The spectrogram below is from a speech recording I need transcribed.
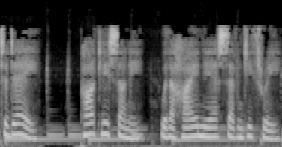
Today, partly sunny, with a high near 73.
